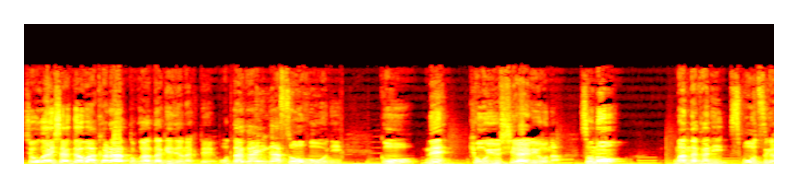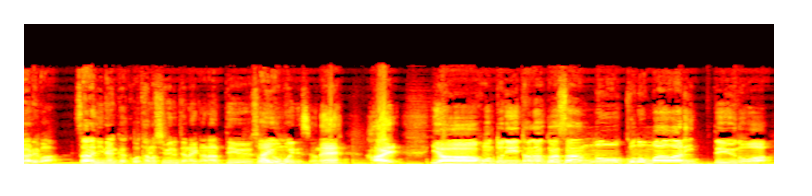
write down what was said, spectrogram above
障害者側からとかだけじゃなくて、お互いが双方に、こう、ね、共有し合えるような、その真ん中にスポーツがあれば、さらになんかこう楽しめるんじゃないかなっていう、そういう思いですよね。はい。い、やー、本当に田中さんのこの周りっていうのは、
